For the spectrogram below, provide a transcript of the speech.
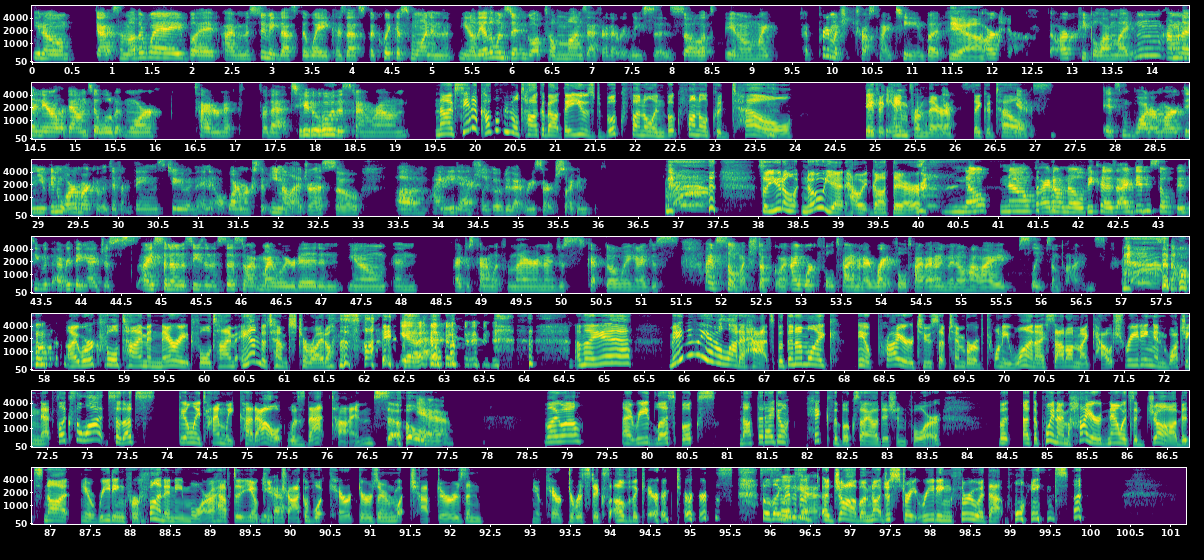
you know, got it some other way. But I'm assuming that's the way because that's the quickest one, and the, you know the other ones didn't go up till months after their releases. So it's you know my I pretty much trust my team, but the yeah. arc the arc people, I'm like mm, I'm gonna narrow it down to a little bit more tighter knit for that too this time around. Now I've seen a couple people talk about they used Book Funnel and Book Funnel could tell They if it came from there. yes. They could tell. Yes. It's watermarked and you can watermark it with different things too. And, and it watermarks their email address. So um, I need to actually go do that research so I can. so you don't know yet how it got there. Nope, nope, I don't know because I've been so busy with everything. I just, I sent on the cease and desist, my, my lawyer did, and, you know, and I just kind of went from there and I just kept going. I just, I have so much stuff going. I work full time and I write full time. I don't even know how I sleep sometimes. So. I work full time and narrate full time and attempt to write on the side. Yeah. I'm like, yeah, maybe we have a lot of hats. But then I'm like, you know, prior to September of 21, I sat on my couch reading and watching Netflix a lot. So that's the only time we cut out was that time. So yeah. I'm like, well, I read less books. Not that I don't pick the books I audition for, but at the point I'm hired, now it's a job. It's not, you know, reading for mm. fun anymore. I have to, you know, keep Yeah. track of what characters are in what chapters and, you know, characteristics of the characters. So it's like, Oh, then it's yeah. a, a job. I'm not just straight reading through at that point.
